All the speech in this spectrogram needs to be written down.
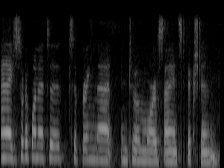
and I just sort of wanted to to bring that into a more science fiction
